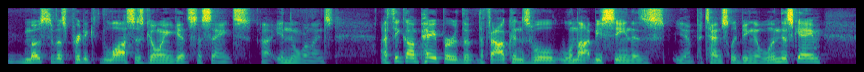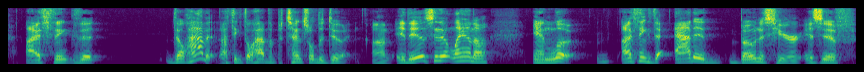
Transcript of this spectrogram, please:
most of us predicted losses going against the Saints uh, in New Orleans, I think on paper the, the Falcons will will not be seen as you know potentially being able to win this game. I think that they'll have it. I think they'll have the potential to do it. Um, it is in Atlanta, and look, I think the added bonus here is if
